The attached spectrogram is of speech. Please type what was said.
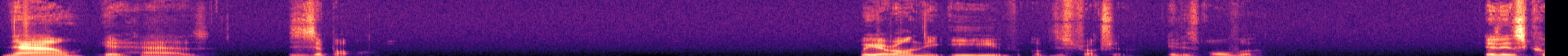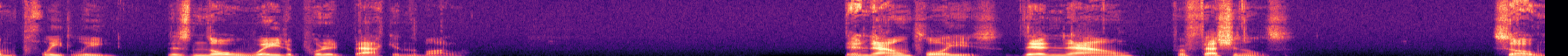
Now it has Zippo. We are on the eve of destruction. It is over. It is completely, there's no way to put it back in the bottle. They're now employees, they're now professionals. So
